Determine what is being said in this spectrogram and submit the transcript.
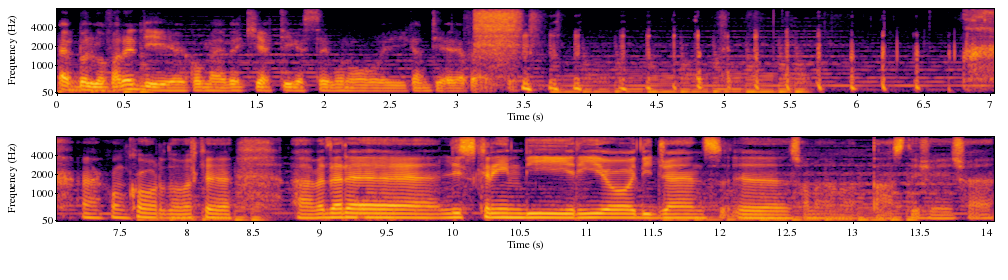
è bello fare lì come vecchietti che seguono i cantieri aperti. Eh, concordo perché eh, vedere gli screen di Rio e di Jens eh, sono fantastici, cioè,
